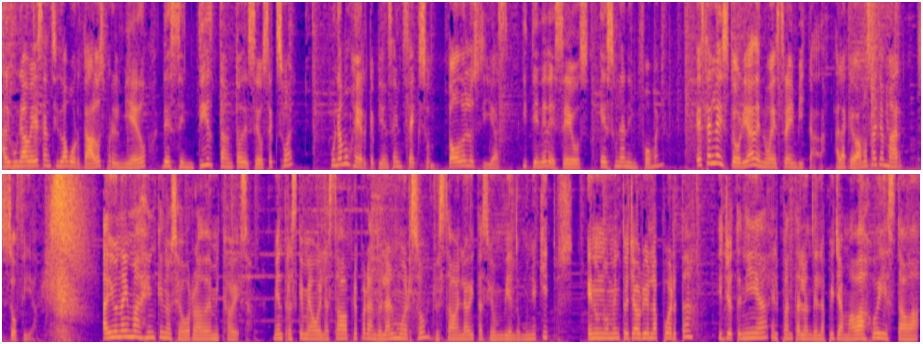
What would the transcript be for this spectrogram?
¿Alguna vez han sido abordados por el miedo de sentir tanto deseo sexual? Una mujer que piensa en sexo todos los días y tiene deseos es una ninfómana. Esta es la historia de nuestra invitada, a la que vamos a llamar Sofía. Hay una imagen que no se ha borrado de mi cabeza. Mientras que mi abuela estaba preparando el almuerzo, yo estaba en la habitación viendo muñequitos. En un momento ella abrió la puerta y yo tenía el pantalón de la pijama abajo y estaba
